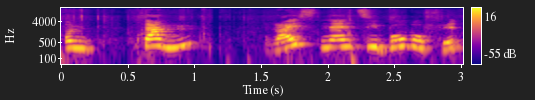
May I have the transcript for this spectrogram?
Und dann reißt Nancy Bobofit,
